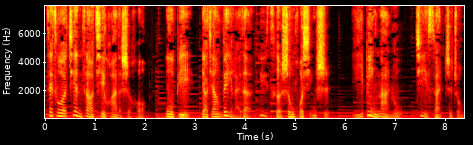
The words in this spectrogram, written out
在做建造计划的时候。务必要将未来的预测生活形式一并纳入计算之中。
